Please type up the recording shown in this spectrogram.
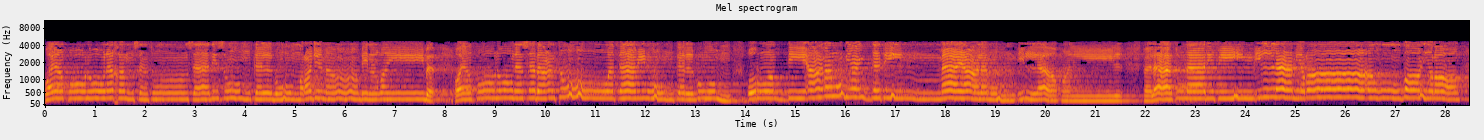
ويقولون خمسة سادسهم كلبهم رجما بالغيب. ويقولون سبعة وثامنهم كلبهم. قل ربي أعلم بعدتهم ما يعلمهم إلا قليل. فلا تمار فيهم إلا مراء ظاهرا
